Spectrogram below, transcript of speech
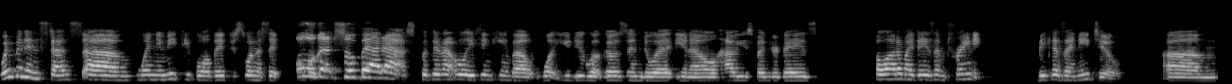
women in stunts, um, when you meet people, they just want to say, "Oh, that's so badass," but they're not really thinking about what you do, what goes into it, you know, how you spend your days. A lot of my days, I'm training because I need to. Um,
